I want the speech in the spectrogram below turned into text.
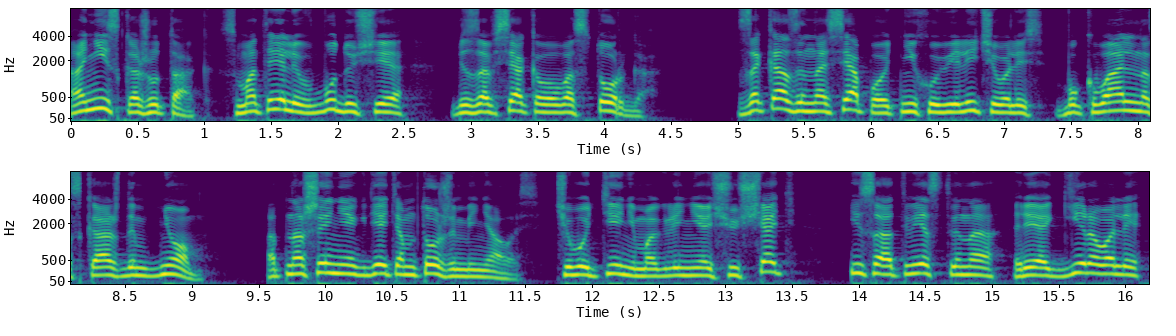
они, скажу так, смотрели в будущее безо всякого восторга. Заказы на сяпу от них увеличивались буквально с каждым днем. Отношение к детям тоже менялось, чего те не могли не ощущать и, соответственно, реагировали,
